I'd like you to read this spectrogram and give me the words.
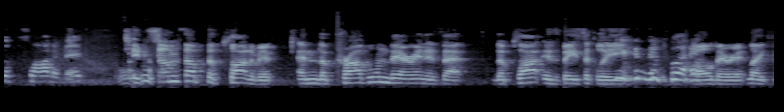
the plot of it. It sums up the plot of it, and the problem therein is that the plot is basically the all there is. Like,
